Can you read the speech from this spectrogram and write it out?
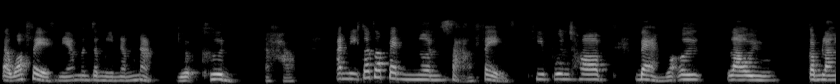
แต่ว่าเฟสนี้มันจะมีน้ำหนักเยอะขึ้นนะคะ อันนี้ก็จะเป็นเงินสามเฟสที่ปุ้นชอบแบ่งว่าเออ เรากำลัง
